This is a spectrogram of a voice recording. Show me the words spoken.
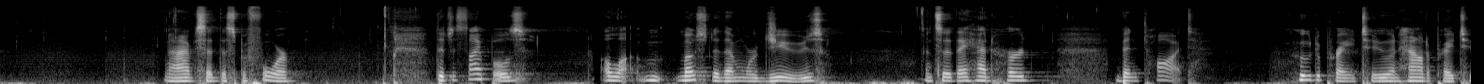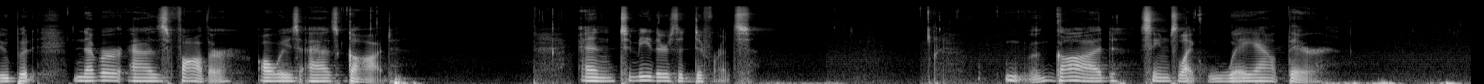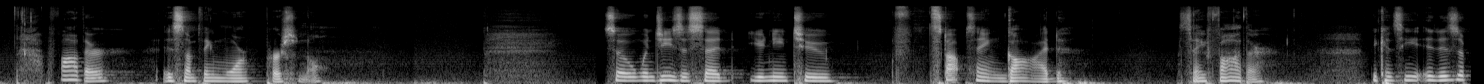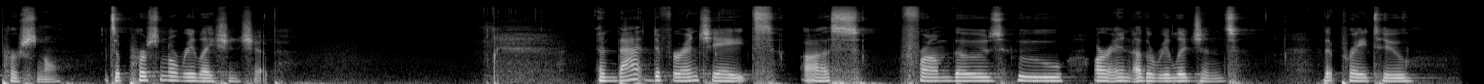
now I've said this before, the disciples a lot, most of them were Jews, and so they had heard, been taught who to pray to and how to pray to, but never as Father, always as God. And to me, there's a difference. God seems like way out there. Father is something more personal. So when Jesus said, you need to stop saying God, say Father, because he it is a personal, it's a personal relationship. And that differentiates us from those who are in other religions that pray to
